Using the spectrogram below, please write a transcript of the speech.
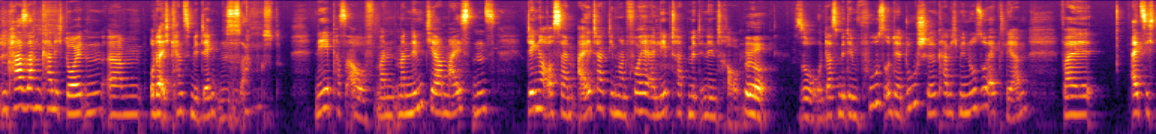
Ein paar Sachen kann ich deuten. Ähm, oder ich kann es mir denken. Das ist Angst. Nee, pass auf. Man, man nimmt ja meistens Dinge aus seinem Alltag, die man vorher erlebt hat, mit in den Traum. Ja. So, und das mit dem Fuß und der Dusche kann ich mir nur so erklären, weil als ich,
